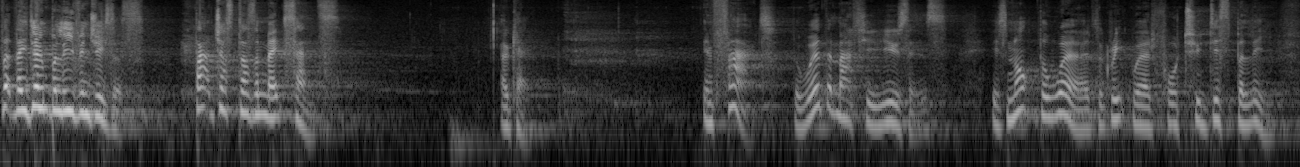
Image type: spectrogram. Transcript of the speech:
that they don't believe in Jesus. That just doesn't make sense. Okay. In fact, the word that Matthew uses is not the word, the Greek word for to disbelieve.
